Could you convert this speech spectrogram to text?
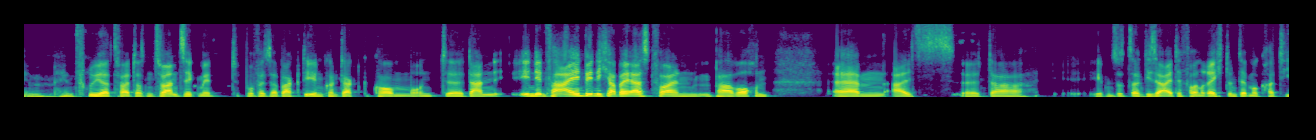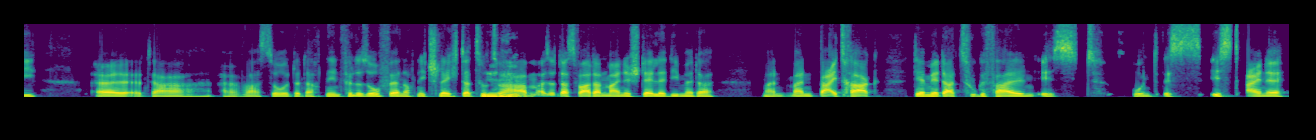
im, im, Frühjahr 2020 mit Professor Bhakti in Kontakt gekommen und äh, dann in den Verein bin ich aber erst vor ein, paar Wochen, ähm, als äh, da eben sozusagen die Seite von Recht und Demokratie äh, da äh, war es so, da dachten die, ein Philosoph wäre noch nicht schlecht dazu mhm. zu haben. Also das war dann meine Stelle, die mir da, mein, mein Beitrag, der mir da zugefallen ist. Und es ist eine,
